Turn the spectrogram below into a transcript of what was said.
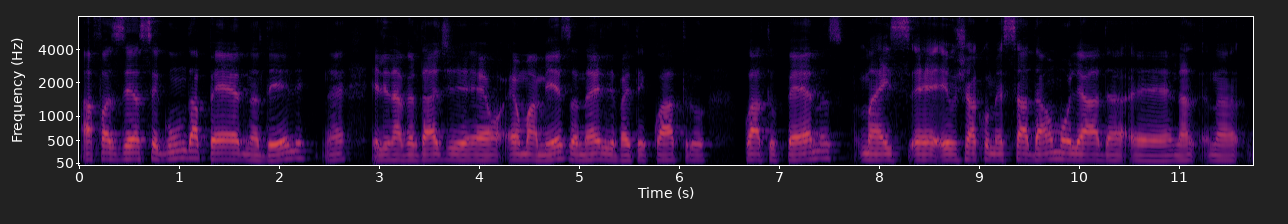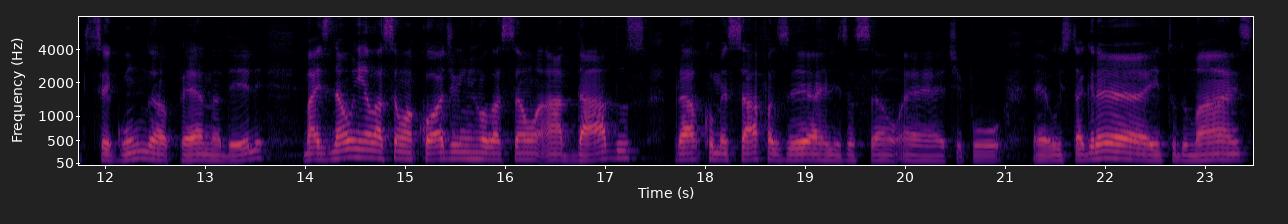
a fazer a segunda perna dele, né? Ele na verdade é, é uma mesa, né? Ele vai ter quatro quatro pernas, mas é, eu já começar a dar uma olhada é, na, na, segunda perna dele, mas não em relação a código, em relação a dados para começar a fazer a realização, é, tipo é, o Instagram e tudo mais,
